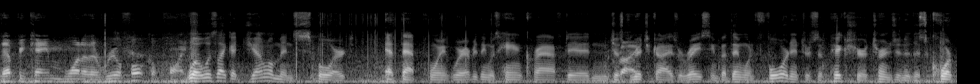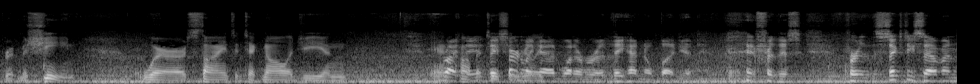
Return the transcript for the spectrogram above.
that became one of the real focal points. Well, it was like a gentleman's sport at that point where everything was handcrafted and just Right. rich guys were racing. But then when Ford enters the picture, it turns into this corporate machine where science and technology and and Right, they, competition they certainly really. had whatever. They had no budget for this for the '67,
